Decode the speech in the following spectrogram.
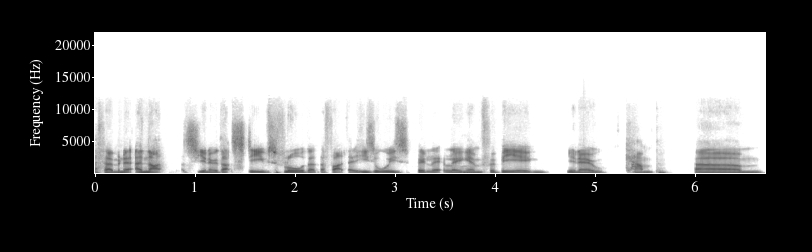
effeminate, and that's, you know, that's Steve's flaw. That the fact that he's always belittling him for being, you know, camp. Um,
